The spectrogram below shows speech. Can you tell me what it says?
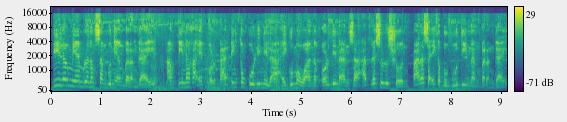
Bilang miyembro ng sangguniang barangay, ang pinaka-importanting tungkulin nila ay gumawa ng ordinansa at resolusyon para sa ikabubuti ng barangay.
